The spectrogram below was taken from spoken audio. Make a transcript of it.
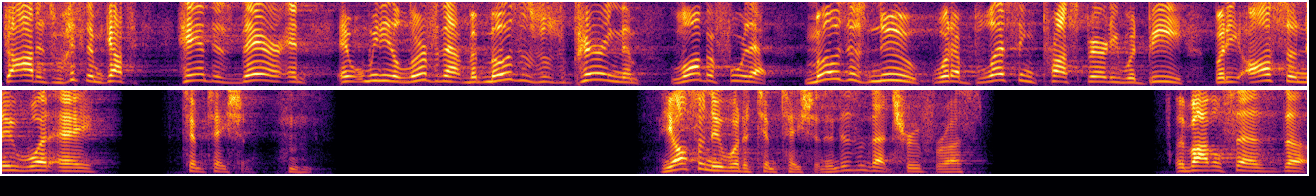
God is with them. God's hand is there, and, and we need to learn from that. But Moses was preparing them long before that. Moses knew what a blessing prosperity would be, but he also knew what a temptation. he also knew what a temptation, and isn't that true for us? The Bible says the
